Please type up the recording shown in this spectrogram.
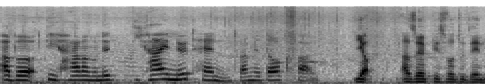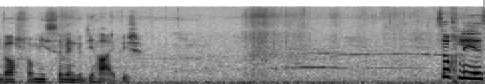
Aber die haben wir nicht, die Heim nicht haben, was mir da gefällt. Ja, also etwas, wo du dann wirst vermissen, wenn du die bist. So ein bisschen ein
